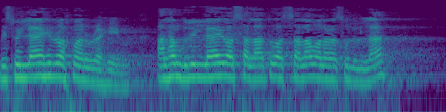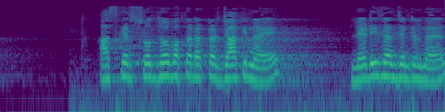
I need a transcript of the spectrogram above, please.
বিসমিল্লাহ রহমান রাহিম। আলহামদুলিল্লাহ ওয়াসালাতু ওয়াসালাম আল্লাহ আজকের শ্রদ্ধেয় বক্তা doctor Zakir Naik, ladies and gentleman,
